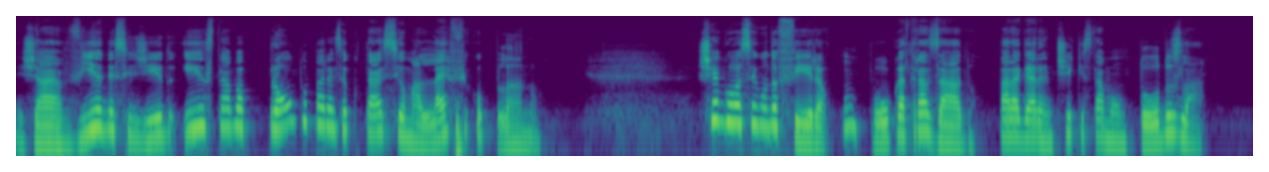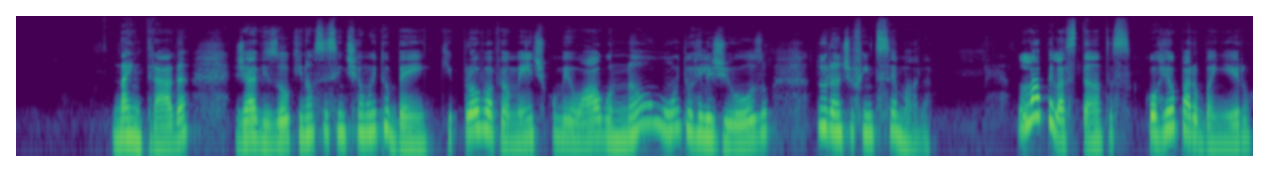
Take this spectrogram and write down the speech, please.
Já havia decidido e estava pronto para executar seu maléfico plano. Chegou a segunda-feira, um pouco atrasado, para garantir que estavam todos lá. Na entrada, já avisou que não se sentia muito bem, que provavelmente comeu algo não muito religioso durante o fim de semana. Lá pelas tantas, correu para o banheiro,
